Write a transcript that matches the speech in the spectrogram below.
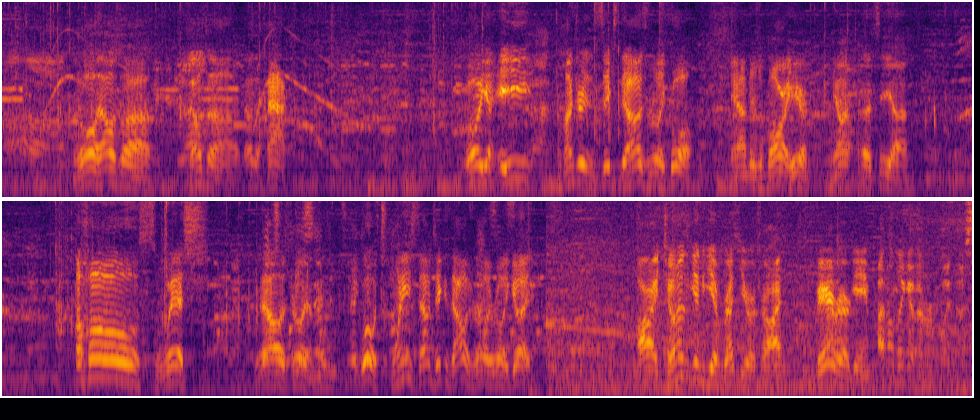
Ah, Whoa, that was a that was a that was a hack. Oh yeah, got 860. That was really cool. And there's a ball right here. You know, let's see. Uh, oh, swish. That was really amazing. Whoa, 27 tickets. That was really, really good. All right, Jonah's gonna give Rescue a try. Very rare game. I don't think I've ever played this.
